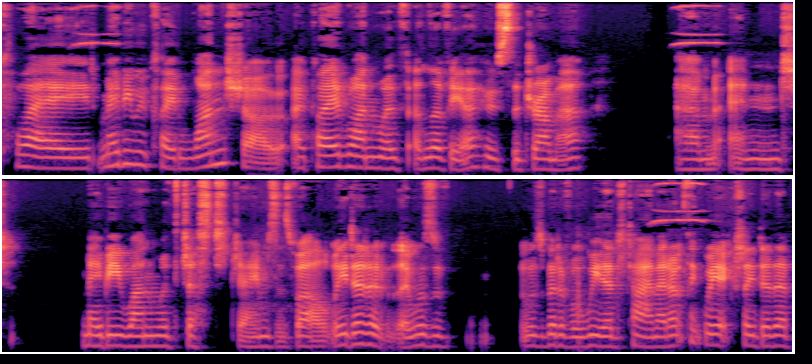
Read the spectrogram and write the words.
played. Maybe we played one show. I played one with Olivia, who's the drummer, um, and maybe one with just James as well. We did it. It was a it was a bit of a weird time. I don't think we actually did a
